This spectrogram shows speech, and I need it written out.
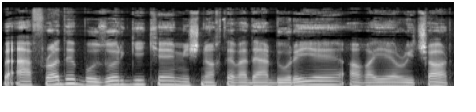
به افراد بزرگی که میشناخته و در دوره آقای ریچارد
